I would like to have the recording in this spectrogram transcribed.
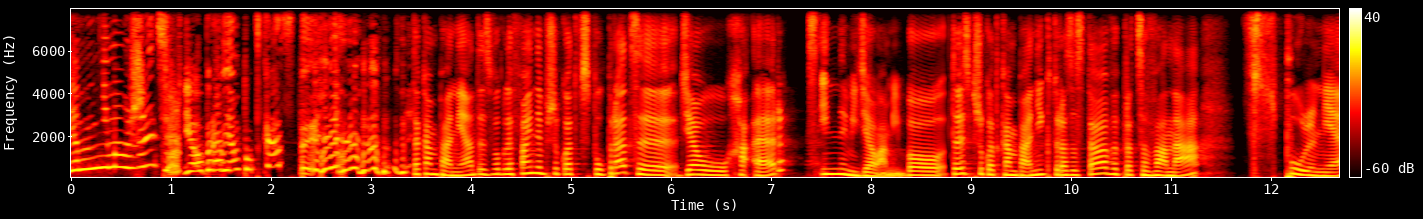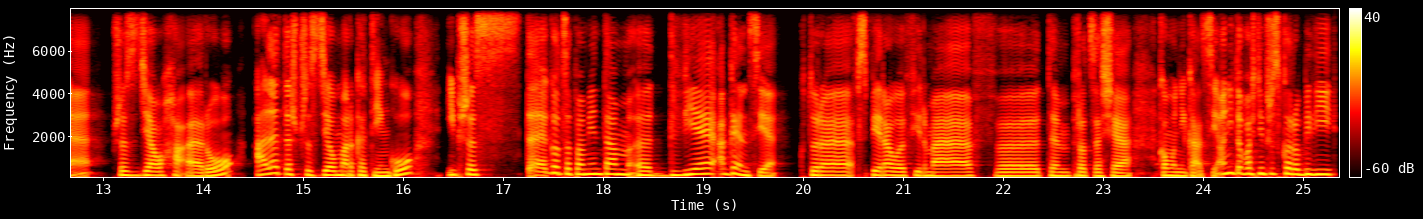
Ja nie mam życia, ja obrabiam podcasty. Ta kampania to jest w ogóle fajny przykład współpracy działu HR z innymi działami, bo to jest przykład kampanii, która została wypracowana wspólnie przez dział HR-u, ale też przez dział marketingu i przez tego, co pamiętam, e, dwie agencje, które wspierały firmę w tym procesie komunikacji. Oni to właśnie wszystko robili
